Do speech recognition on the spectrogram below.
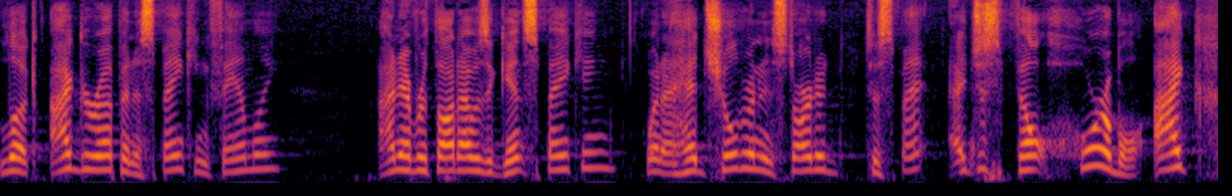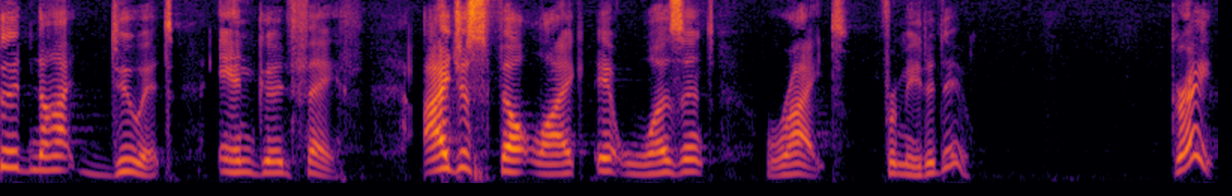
look, I grew up in a spanking family. I never thought I was against spanking. When I had children and started to spank, I just felt horrible. I could not do it in good faith. I just felt like it wasn't right for me to do. Great.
